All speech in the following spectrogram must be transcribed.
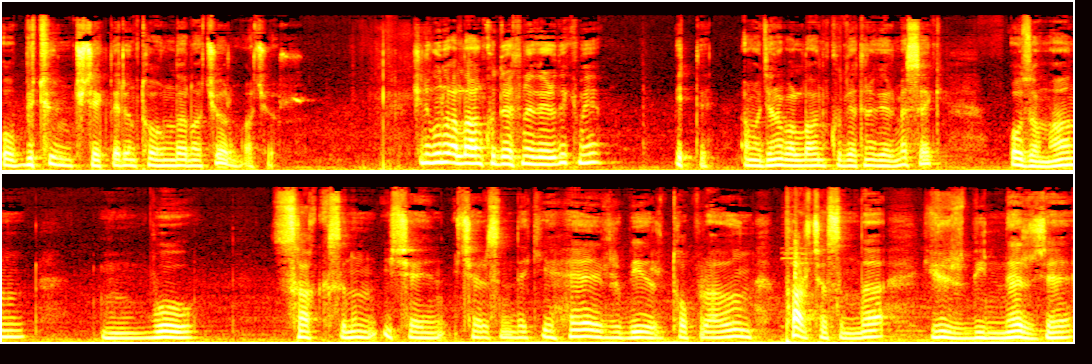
o bütün çiçeklerin tohumlarını açıyor mu? Açıyor. Şimdi bunu Allah'ın kudretine verdik mi? Bitti. Ama Cenab-ı Allah'ın kudretine vermezsek o zaman bu saksının içerisindeki her bir toprağın parçasında yüz binlerce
